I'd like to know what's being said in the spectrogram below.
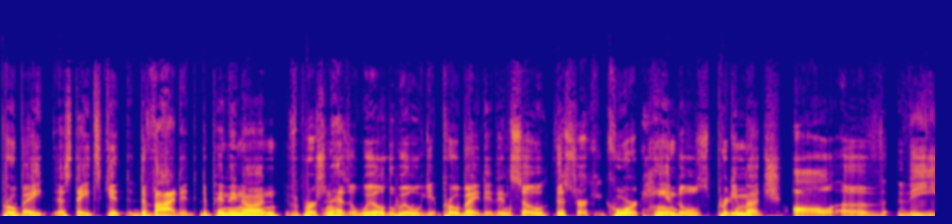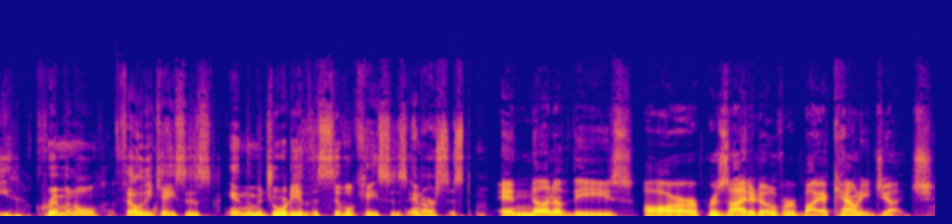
probate. Estates get divided depending on if a person has a will, the will will get probated. And so the circuit court handles pretty much all of the criminal felony cases and the majority of the civil cases in our system. And none of these are presided over by a county judge.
